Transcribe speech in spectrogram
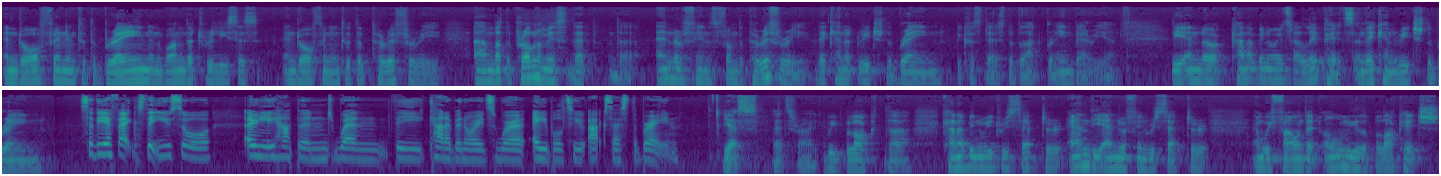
endorphin into the brain and one that releases endorphin into the periphery. Um, but the problem is that the endorphins from the periphery they cannot reach the brain because there's the blood-brain barrier. The endocannabinoids are lipids and they can reach the brain. So the effects that you saw only happened when the cannabinoids were able to access the brain. Yes, that's right. We blocked the cannabinoid receptor and the endorphin receptor, and we found that only the blockage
